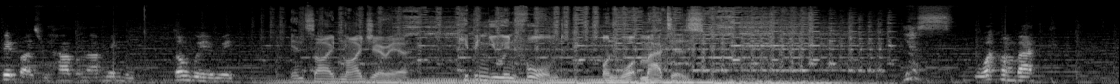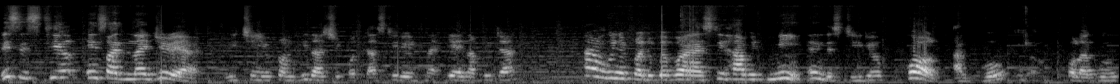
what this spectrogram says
papers we have on our menu. Don't go away. Inside Nigeria, keeping you informed on what matters. Yes, welcome back. This is still Inside Nigeria, reaching you from Leadership Podcast Studio in- here in Abuja. I'm Winifred Ubebo and I still have with me in the studio Paul Agbo. Paul Agbo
